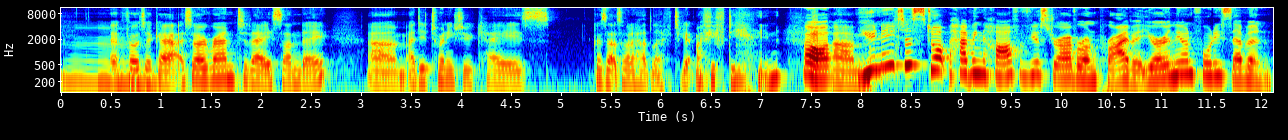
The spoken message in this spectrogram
Mm. it felt okay. So I ran today, Sunday. Um, I did 22 Ks because that's what I had left to get my 50 in. Oh, Um, you need to stop having half of your Strava on private. You're only on 47.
